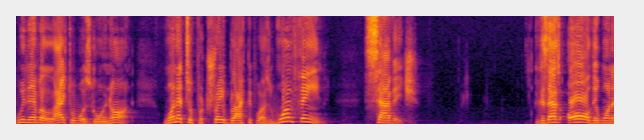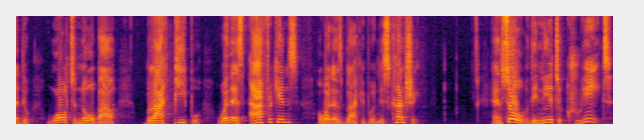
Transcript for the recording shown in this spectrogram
who never liked what was going on, wanted to portray black people as one thing savage. Because that's all they wanted the world to know about black people, whether it's Africans or whether it's black people in this country. And so they needed to create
